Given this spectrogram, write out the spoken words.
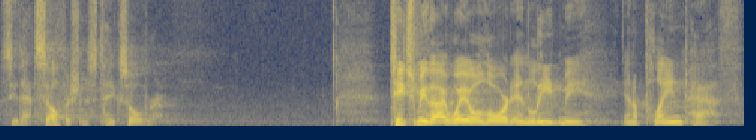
See, that selfishness takes over. Teach me thy way, O Lord, and lead me in a plain path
